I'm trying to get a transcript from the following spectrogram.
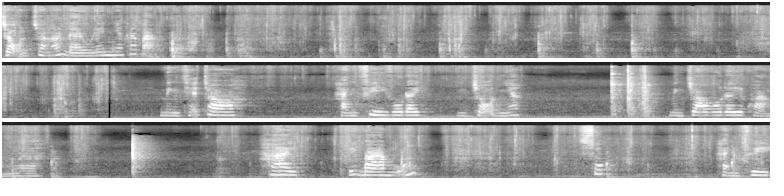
trộn cho nó đều lên nha các bạn. Mình sẽ cho hành phi vô đây, mình trộn nhá. Mình cho vô đây khoảng à, 2 tới 3 muỗng xúc hành phi.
